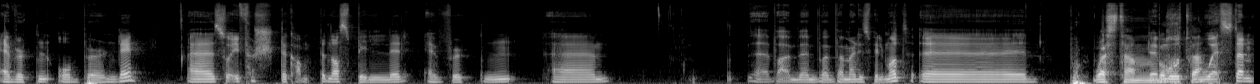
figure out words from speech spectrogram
Everton og Burnley. Eh, så i første kampen da spiller Everton eh, eh, Hvem er de spiller mot? Eh, Westham er mot borte. Westham.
